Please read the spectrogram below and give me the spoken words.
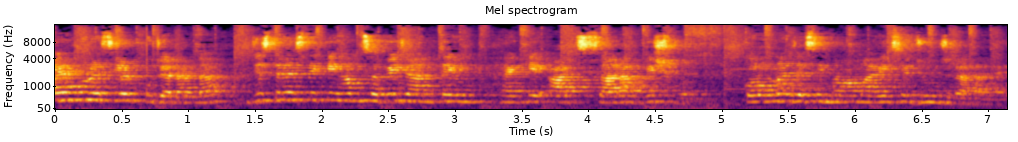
मैं हूँ रेसलर पूजा डांडा जिस तरह से कि हम सभी जानते हैं कि आज सारा विश्व कोरोना जैसी महामारी से जूझ रहा है।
